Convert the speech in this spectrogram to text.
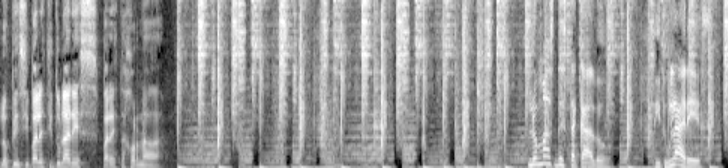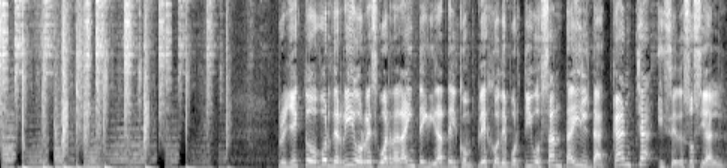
los principales titulares para esta jornada. Lo más destacado. Titulares. Proyecto Borde Río resguardará integridad del complejo deportivo Santa Hilda, cancha y sede social.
